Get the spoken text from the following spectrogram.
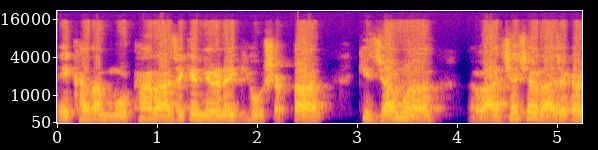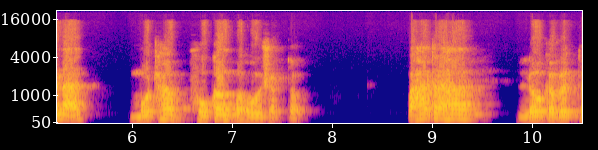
एखादा मोठा राजकीय निर्णय घेऊ शकतात की ज्यामुळं राज्याच्या राजकारणात मोठा भूकंप होऊ शकतो. पाहत रहा लोकवृत्त.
